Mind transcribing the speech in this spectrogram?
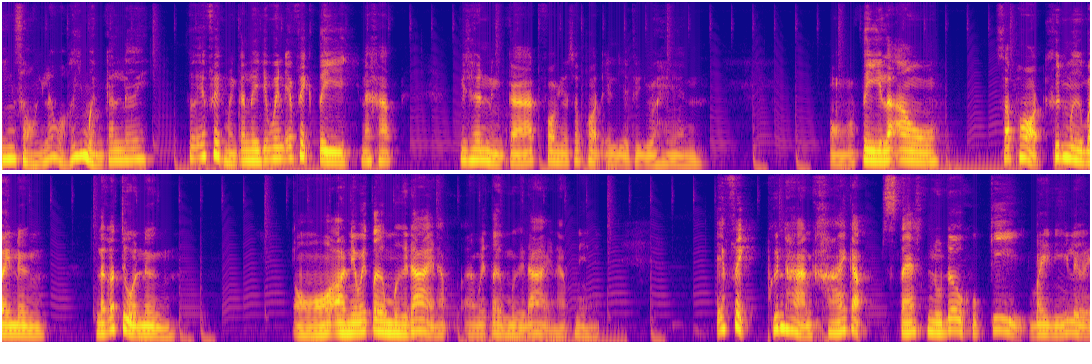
ยิง2อีกแล้วเหรอเฮ้ยเหมือนกันเลยตัวเอฟเฟกเหมือนกันเลยยกเว้นเอฟเฟกตีนะครับ return 1 card from your support area to your hand อ๋อ ตีแล้วเอา support ขึ้นมือใบหนึ่ง แล้วก็จวดหนึ่งอ๋อ อันนี้ไว้เติมมือได้นะครับเอาไว้เติมมือได้นะครับนี่เอฟเฟกพื้นฐานคล้ายกับ stash noodle cookie ใบนี้เลย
